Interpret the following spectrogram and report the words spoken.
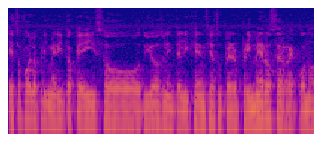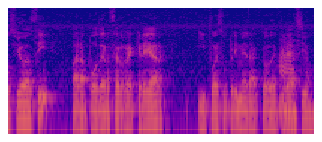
esto fue lo primerito que hizo Dios, la inteligencia superior. Primero se reconoció así para poderse recrear y fue su primer acto de Ah, creación.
